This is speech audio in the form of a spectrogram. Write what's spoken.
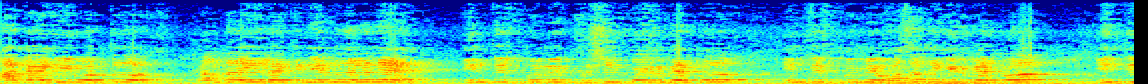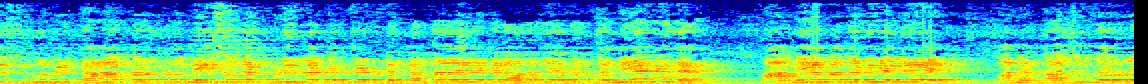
ಹಾಗಾಗಿ ಇವತ್ತು ಕಂದಾಯ ಇಲಾಖೆ ನಿಯಮದಲ್ಲೇ ಇಂತಿಷ್ಟು ಭೂಮಿ ಕೃಷಿ ಇರಬೇಕು, ಇಂತಿಷ್ಟು ಭೂಮಿ ವಸತಿಗಿರ್ಬೇಕು ಇಂತಿಷ್ಟು ಭೂಮಿ ದನ ಕರುಗಳು ಮೀಸದೆ ಕುಡಿಬೇಕಂತ ಹೇಳ್ಬಿಟ್ಟು ಕಂದಾಯ ಇಲಾಖೆ ಅದರದೇ ಆದಂತ ನಿಯಮ ಇದೆ. ಆ ನಿಯಮದಡಿಯಲ್ಲಿ ಮಾನ್ಯ ತಹಶೀಲ್ದಾರರು,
